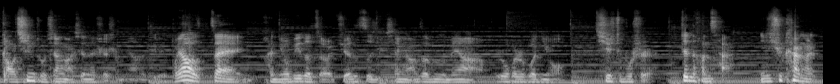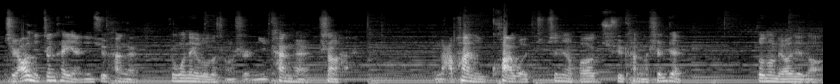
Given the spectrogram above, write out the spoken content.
搞清楚香港现在是什么样的地位，不要再很牛逼的走，觉得自己香港怎么怎么样，如何如何牛，其实不是，真的很惨。你去看看，只要你睁开眼睛去看看中国内陆的城市，你看看上海，哪怕你跨过深圳河去看看深圳，都能了解到。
